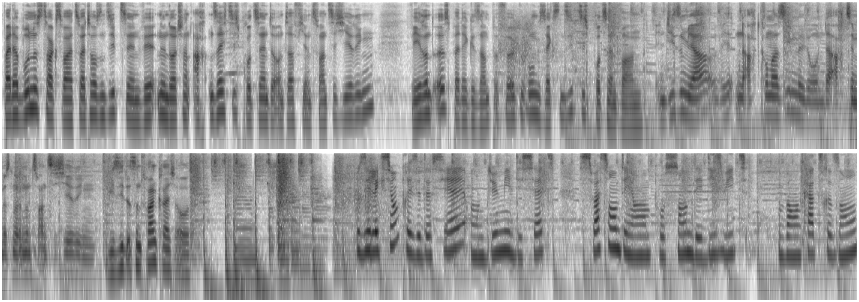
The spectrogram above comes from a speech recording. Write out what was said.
Bei der Bundestagswahl 2017 wählten in Deutschland 68 Prozent der unter 24-Jährigen, während es bei der Gesamtbevölkerung 76 Prozent waren. In diesem Jahr wählten 8,7 Millionen der 18- bis 29-Jährigen. Wie sieht es in Frankreich aus? Aux élections présidentielles en 2017, 61% des 18-24 ans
